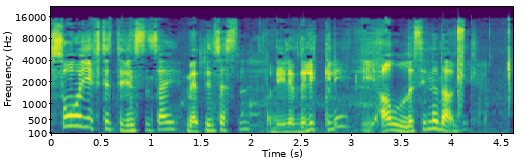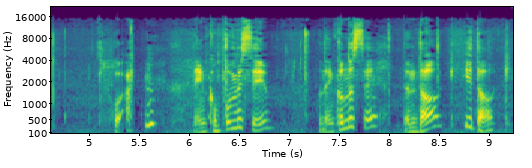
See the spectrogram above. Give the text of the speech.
Så giftet prinsen seg med prinsessen, og de levde lykkelig i alle sine dager. Og erten, den kom på museum, og den kan du se den dag i dag.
